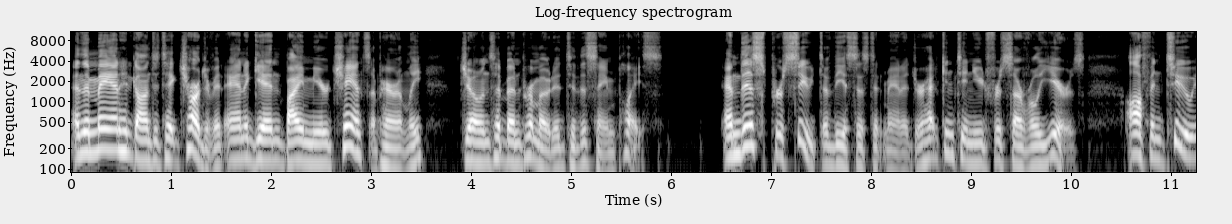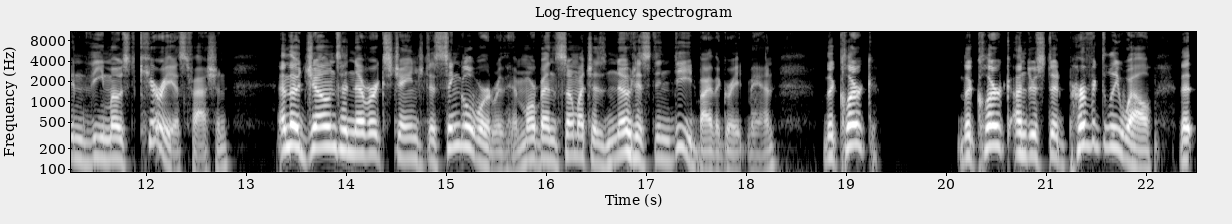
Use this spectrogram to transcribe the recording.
and the man had gone to take charge of it, and again, by mere chance apparently, Jones had been promoted to the same place. And this pursuit of the assistant manager had continued for several years, often too in the most curious fashion, and though Jones had never exchanged a single word with him, or been so much as noticed indeed by the great man, the clerk the clerk understood perfectly well that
